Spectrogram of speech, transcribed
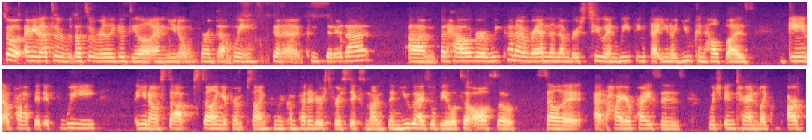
so I mean that's a that's a really good deal, and you know we're definitely gonna consider that. Um, but however, we kind of ran the numbers too, and we think that you know you can help us gain a profit if we, you know, stop selling it from selling from your competitors for six months. Then you guys will be able to also sell it at higher prices, which in turn, like our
